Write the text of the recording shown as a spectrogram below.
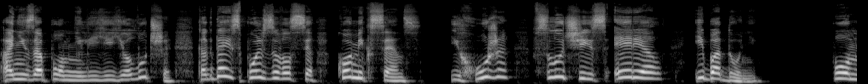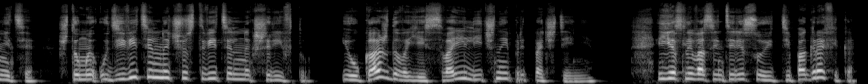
Они запомнили ее лучше, когда использовался Comic Sans, и хуже в случае с Arial и Бадони. Помните, что мы удивительно чувствительны к шрифту, и у каждого есть свои личные предпочтения. Если вас интересует типографика,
